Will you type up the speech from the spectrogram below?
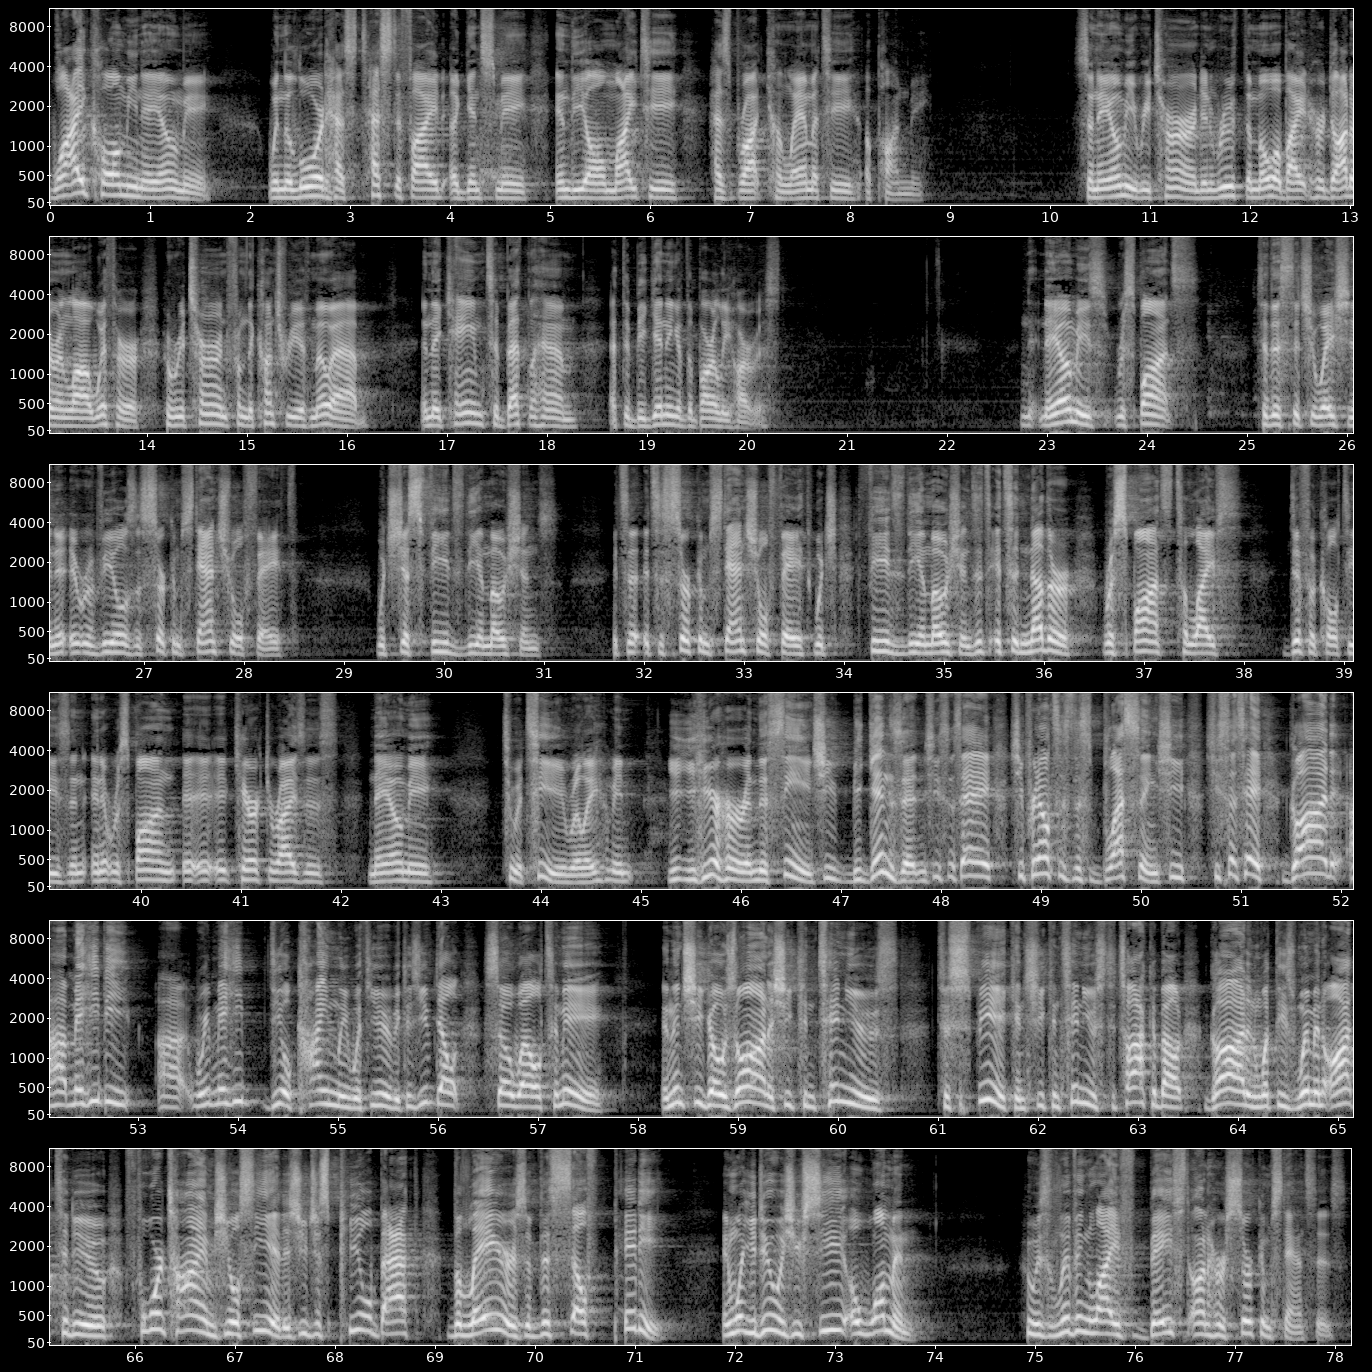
Why call me Naomi when the Lord has testified against me, and the Almighty has brought calamity upon me? So Naomi returned, and Ruth the Moabite, her daughter in law, with her, who returned from the country of Moab. And they came to Bethlehem at the beginning of the barley harvest. Naomi's response to this situation, it, it reveals a circumstantial faith which just feeds the emotions. It's a, it's a circumstantial faith which feeds the emotions. It's, it's another response to life's difficulties, and, and it, respond, it, it characterizes Naomi to a T, really. I mean, you, you hear her in this scene. She begins it and she says, Hey, she pronounces this blessing. She, she says, Hey, God, uh, may He be, uh, may He deal kindly with you because you've dealt so well to me. And then she goes on as she continues to speak and she continues to talk about God and what these women ought to do. Four times you'll see it as you just peel back the layers of this self pity. And what you do is you see a woman who is living life based on her circumstances.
